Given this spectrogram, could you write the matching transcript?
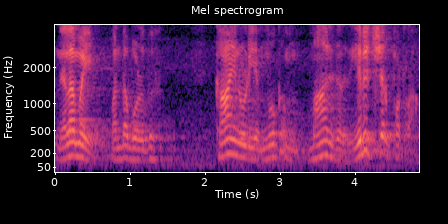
நிலைமை வந்தபொழுது காயினுடைய முகம் மாறுகிறது எரிச்சல் படுறான்.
